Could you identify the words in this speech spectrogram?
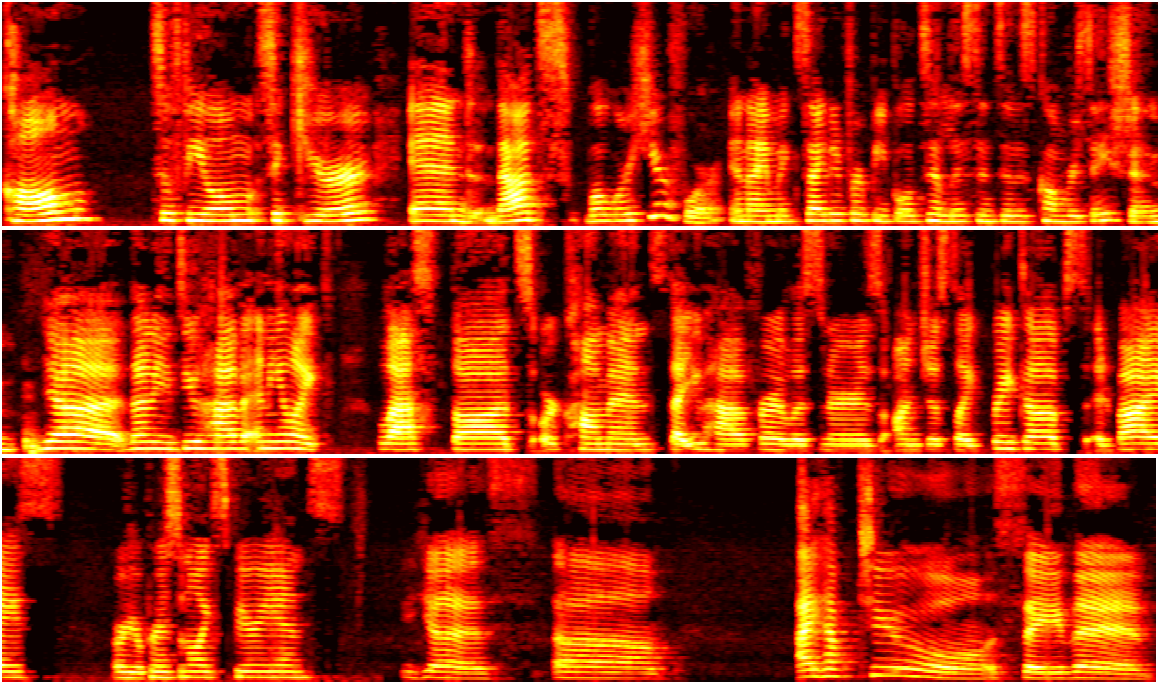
calm, to feel secure and that's what we're here for. And I'm excited for people to listen to this conversation. Yeah, Danny, do you have any like last thoughts or comments that you have for our listeners on just like breakups, advice, or your personal experience? Yes. Um, I have to say that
